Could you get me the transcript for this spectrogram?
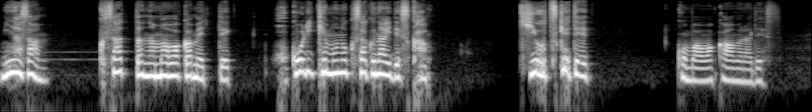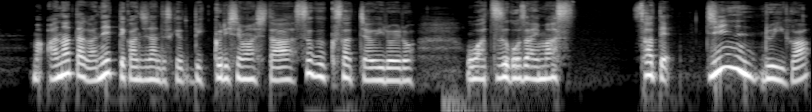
皆さん、腐った生わかめって、埃獣臭くないですか？気をつけてこんばんは、河村です。まあ、あなたがねって感じなんですけど、びっくりしました。すぐ腐っちゃういろいろ。お熱ございます。さて、人類が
